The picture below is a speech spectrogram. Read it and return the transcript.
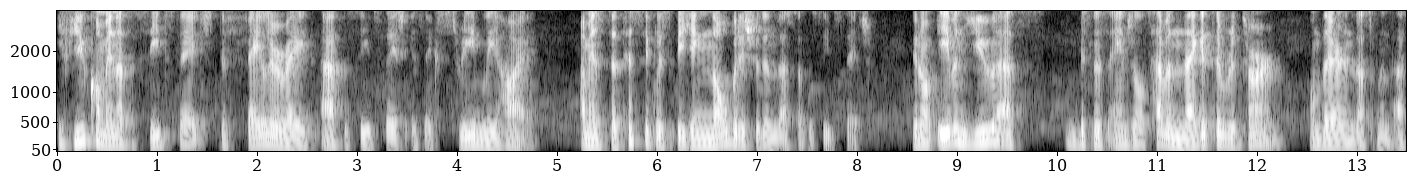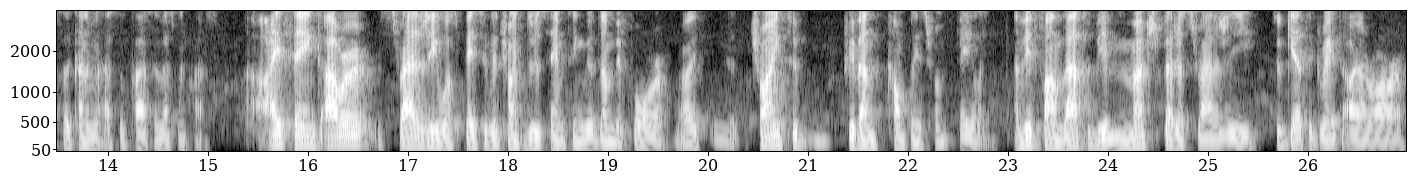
If you come in at the seed stage, the failure rate at the seed stage is extremely high. I mean, statistically speaking, nobody should invest at the seed stage. You know, even US business angels have a negative return on their investment as a kind of an asset class, investment class. I think our strategy was basically trying to do the same thing we've done before, right? Trying to prevent companies from failing. And we found that to be a much better strategy to get a great IRR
